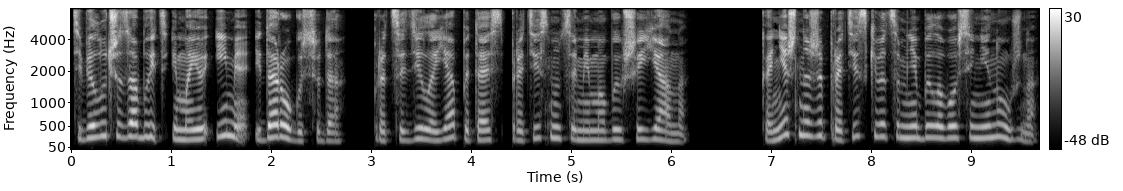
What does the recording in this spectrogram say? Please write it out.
«Тебе лучше забыть и мое имя, и дорогу сюда», Процедила я, пытаясь протиснуться мимо бывшей Яна. Конечно же, протискиваться мне было вовсе не нужно.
